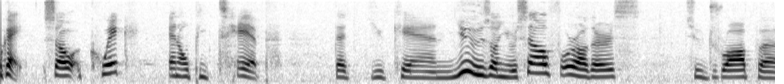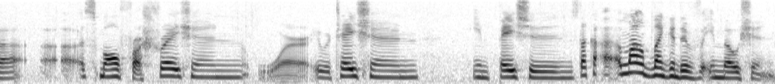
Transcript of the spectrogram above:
Okay, so a quick NLP tip that you can use on yourself or others to drop a, a small frustration or irritation, impatience, like a, mild negative emotion.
